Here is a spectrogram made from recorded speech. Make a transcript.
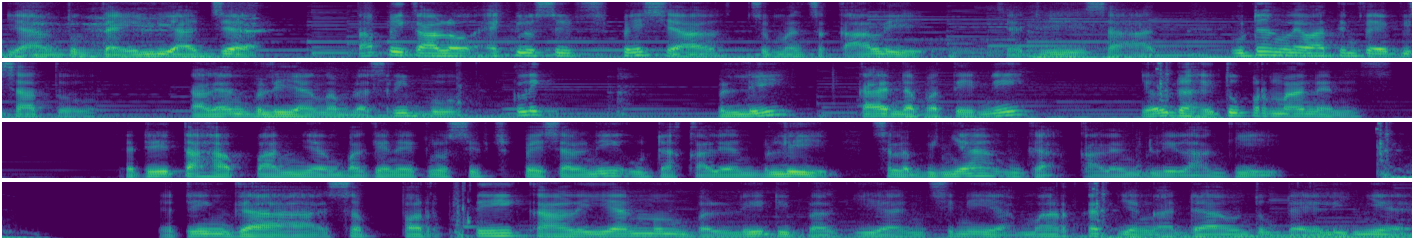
ya untuk daily aja. Tapi kalau eksklusif spesial cuman sekali. Jadi saat udah ngelewatin VIP 1 kalian beli yang 16.000 klik. Beli kalian dapat ini. Ya udah itu permanen. Jadi tahapan yang bagian eksklusif spesial ini udah kalian beli. Selebihnya enggak kalian beli lagi. Jadi enggak seperti kalian membeli di bagian sini ya market yang ada untuk dailynya.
